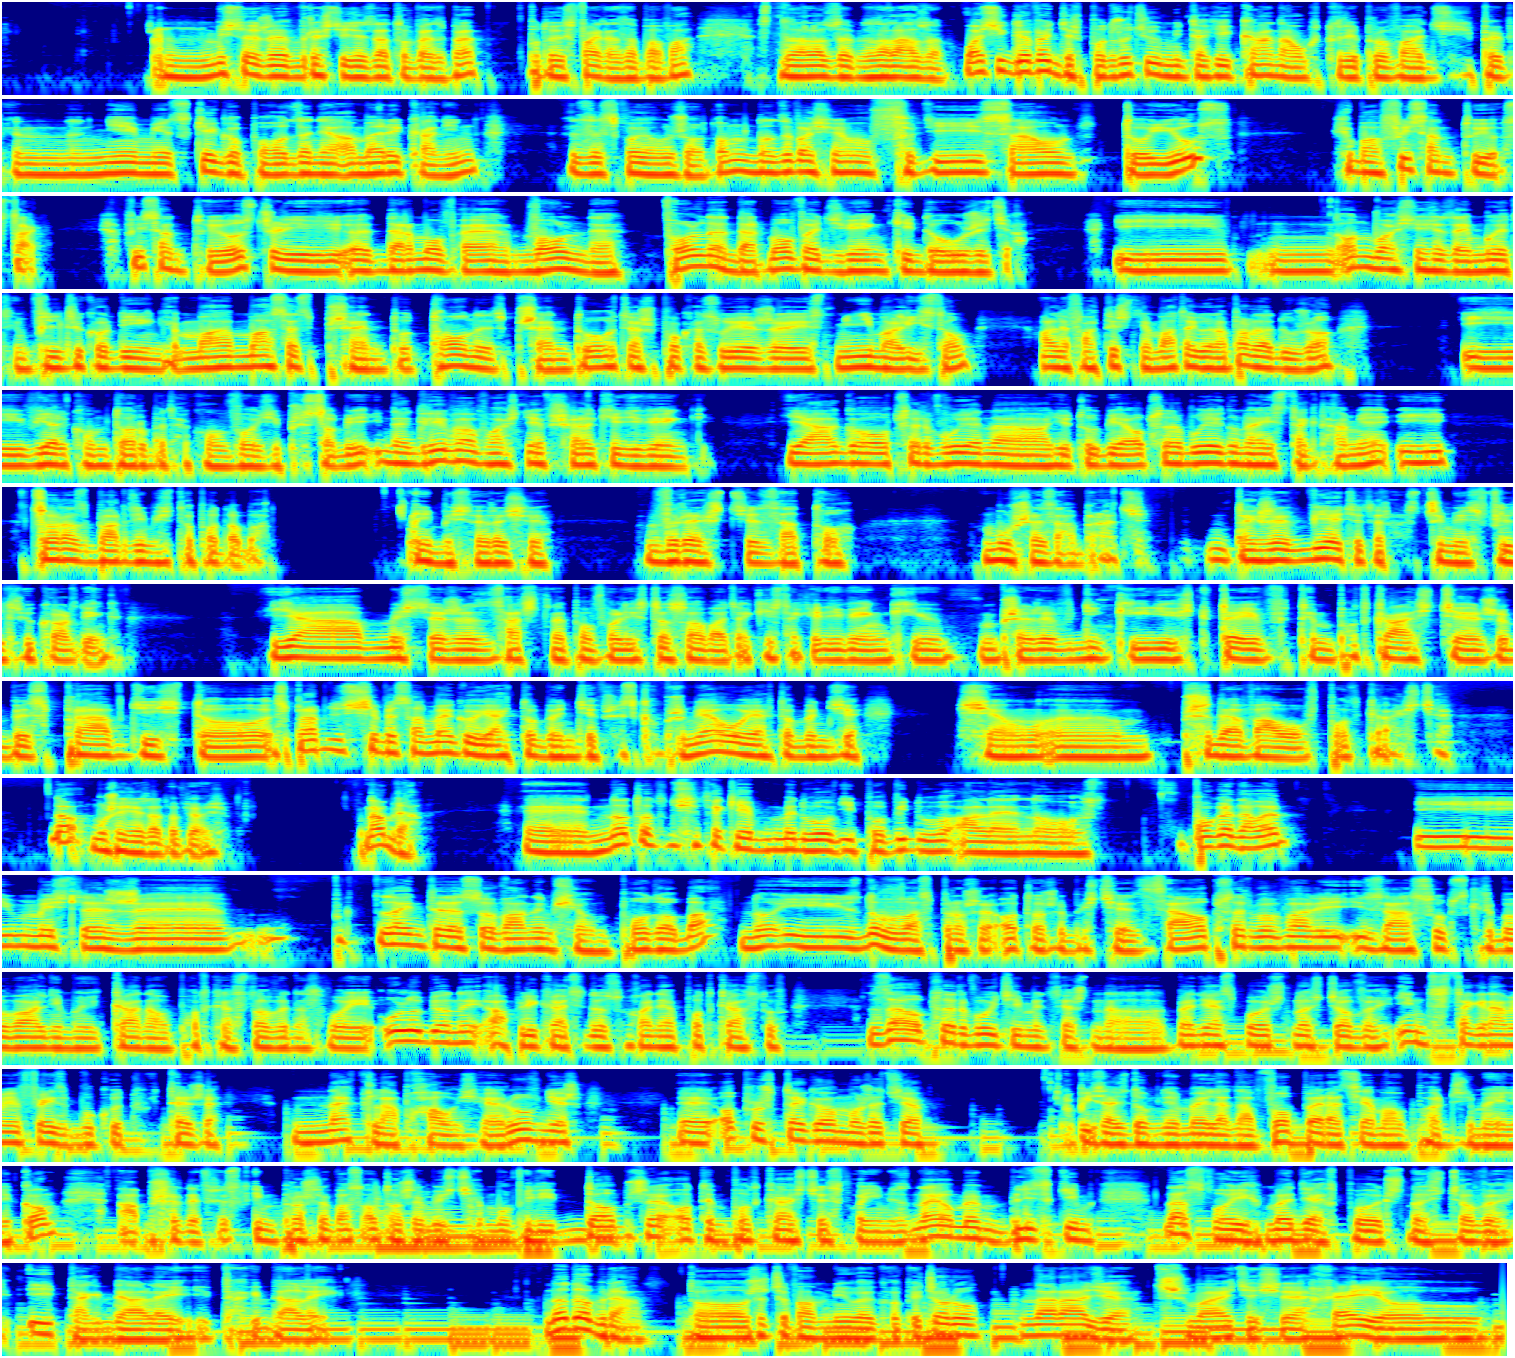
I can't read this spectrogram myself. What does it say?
Myślę, że wreszcie się za to wezmę, bo to jest fajna zabawa. Znalazłem, znalazłem. Łasi Gawędzierz podrzucił mi taki kanał, który prowadzi pewien niemieckiego pochodzenia Amerykanin ze swoją żoną. Nazywa się Free Sound to Use. Chyba Free Sound to Use, tak. Free Sound to Use, czyli darmowe, wolne, wolne, darmowe dźwięki do użycia. I mm, on właśnie się zajmuje tym field recordingiem. Ma masę sprzętu, tony sprzętu, chociaż pokazuje, że jest minimalistą, ale faktycznie ma tego naprawdę dużo i wielką torbę taką wozi przy sobie i nagrywa właśnie wszelkie dźwięki. Ja go obserwuję na YouTubie, obserwuję go na Instagramie i coraz bardziej mi się to podoba. I myślę, że się wreszcie za to muszę zabrać. Także wiecie teraz, czym jest field recording. Ja myślę, że zacznę powoli stosować jakieś takie dźwięki, przerywniki gdzieś tutaj w tym podcaście, żeby sprawdzić to, sprawdzić siebie samego, jak to będzie wszystko brzmiało, jak to będzie się y, przydawało w podcaście. No, muszę się za to wziąć. Dobra. E, no to dzisiaj takie mydło i powidło, ale no pogadałem i myślę, że zainteresowanym się podoba. No i znowu Was proszę o to, żebyście zaobserwowali i zasubskrybowali mój kanał podcastowy na swojej ulubionej aplikacji do słuchania podcastów. Zaobserwujcie mnie też na mediach społecznościowych, Instagramie, Facebooku, Twitterze, na Clubhouse również. E, oprócz tego możecie pisać do mnie maila na woperacja.gmail.com, a przede wszystkim proszę Was o to, żebyście mówili dobrze o tym podcaście swoim znajomym, bliskim, na swoich mediach społecznościowych i tak dalej, i tak dalej. No dobra, to życzę Wam miłego wieczoru. Na razie, trzymajcie się, hejo!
